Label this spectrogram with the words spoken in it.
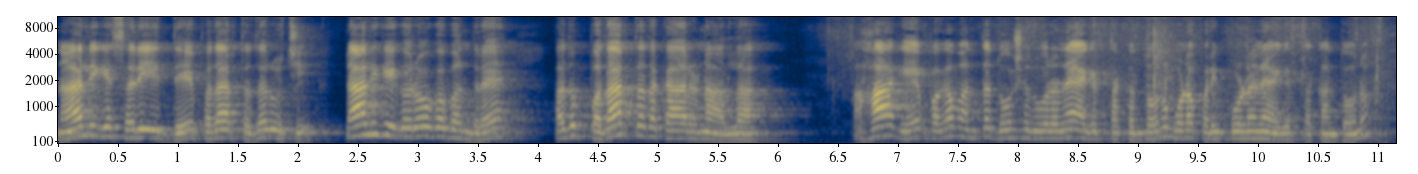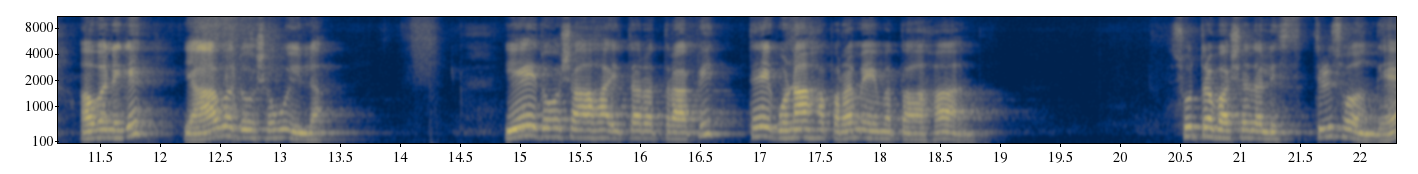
ನಾಲಿಗೆ ಸರಿ ಇದ್ದೇ ಪದಾರ್ಥದ ರುಚಿ. ನಾಲಿಗೆಗೆ ರೋಗ ಬಂದರೆ ಅದು ಪದಾರ್ಥದ ಕಾರಣ ಅಲ್ಲ. ಹಾಗೆ ಭಗವಂತ ದೋಷ ದೂರನೇ ಆಗಿರ್ತಕ್ಕಂಥವನು, ಗುಣ ಪರಿಪೂರ್ಣನೇ ಆಗಿರ್ತಕ್ಕಂಥವನು. ಅವನಿಗೆ ಯಾವ ದೋಷವೂ ಇಲ್ಲ. ಏ ದೋಷಾ ಇತರತ್ರಾಪಿ ತೇ ಗುಣಾ ಪರಮೇಮತಾಹ ಸೂತ್ರ ಭಾಷೆಯಲ್ಲಿ ತಿಳಿಸೋ ಹಂಗೆ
